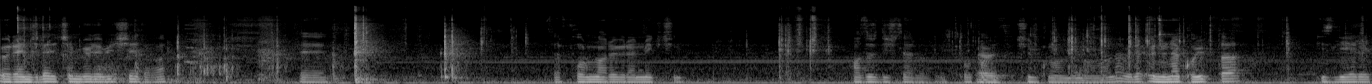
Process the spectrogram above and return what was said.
Öğrenciler için böyle bir şey de var. Ee, mesela formları öğrenmek için hazır dişler var. Total Evet. için kullanılan normalde. Böyle önüne koyup da izleyerek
